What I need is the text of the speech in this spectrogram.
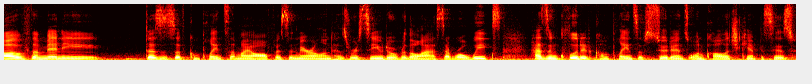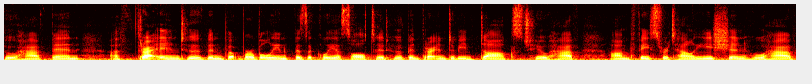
of the many dozens of complaints that my office in Maryland has received over the last several weeks has included complaints of students on college campuses who have been uh, threatened, who have been verbally and physically assaulted, who have been threatened to be doxxed, who have um, faced retaliation, who have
